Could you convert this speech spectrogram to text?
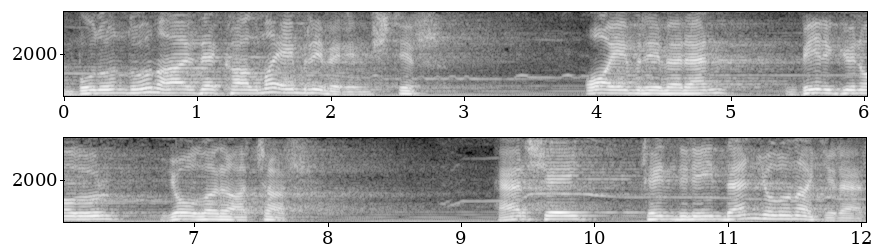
bulunduğun halde kalma emri verilmiştir. O emri veren bir gün olur yolları açar. Her şey kendiliğinden yoluna girer.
